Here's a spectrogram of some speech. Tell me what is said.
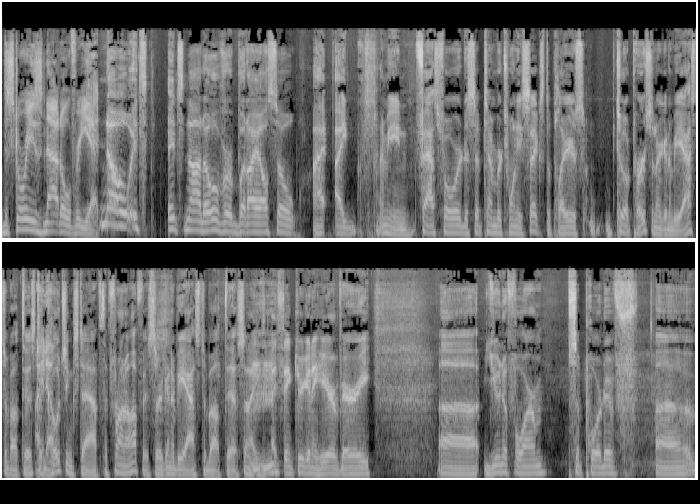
The story is not over yet. No, it's it's not over. But I also, I, I, I mean, fast forward to September 26th, the players to a person are going to be asked about this. The coaching staff, the front office are going to be asked about this, and mm-hmm. I, I think you're going to hear very uh, uniform, supportive uh,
